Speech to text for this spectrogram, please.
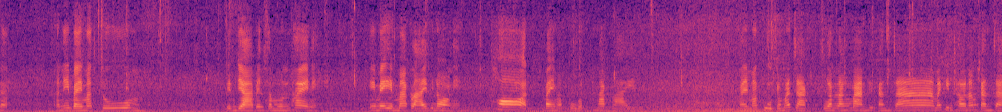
แล้วอันนี้ใบมะตูม เป็นยาเป็นสมุนไพรนี่นี่แม่เอ็มมากหลายพี่น้องนี่ ทอดใบมะกรูดมากหลาย ใบมะกรูดก็มาจากสวนหลังบ้านคือกันจ้ามากินข้าวน้ำกันจ้า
